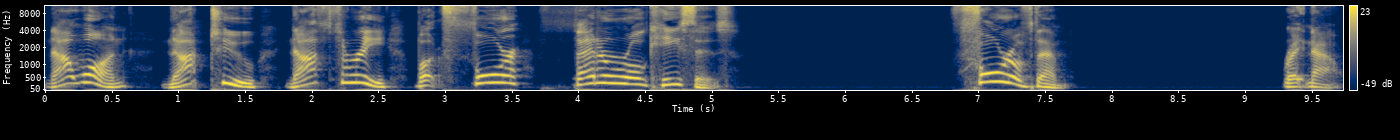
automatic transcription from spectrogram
not one, not two, not three, but four federal cases Four of them right now.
